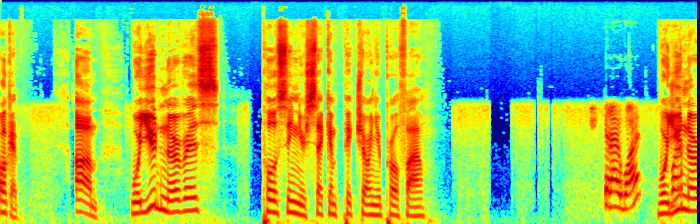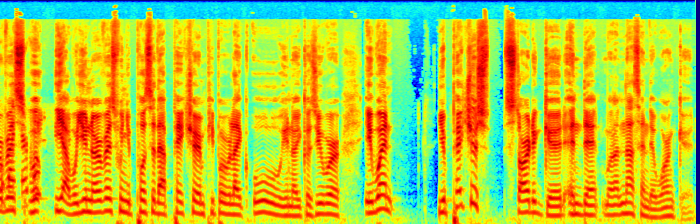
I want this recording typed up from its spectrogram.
okay. Um, were you nervous posting your second picture on your profile? Did I what? Were you What- nervous? nervous? w- yeah, were you nervous when you posted that picture and people were like, "Ooh," you know, because you were it went your pictures started good and then well, I'm not saying they weren't good,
